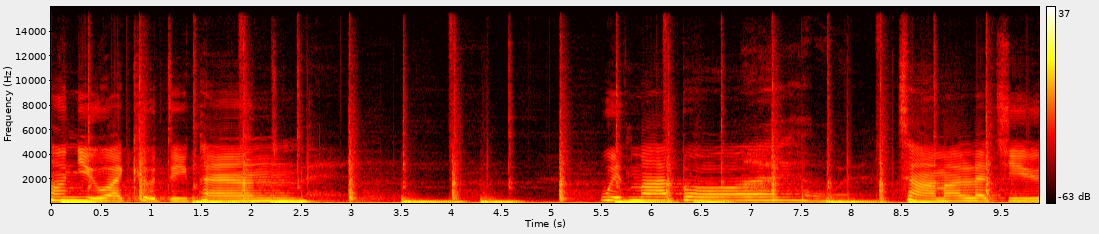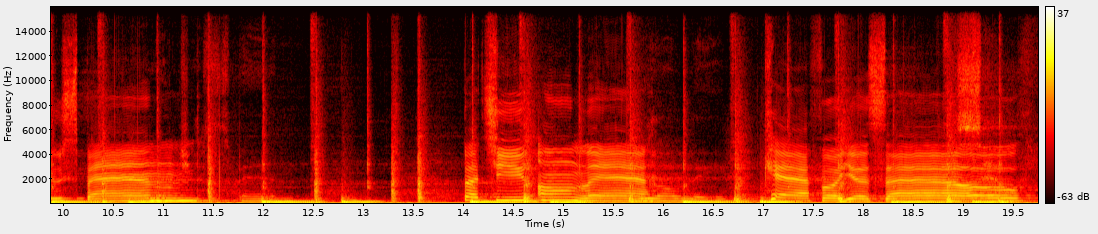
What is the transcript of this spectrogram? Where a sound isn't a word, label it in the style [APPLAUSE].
on you I could depend. With my boy, time I let you spend. But you only care for yourself.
